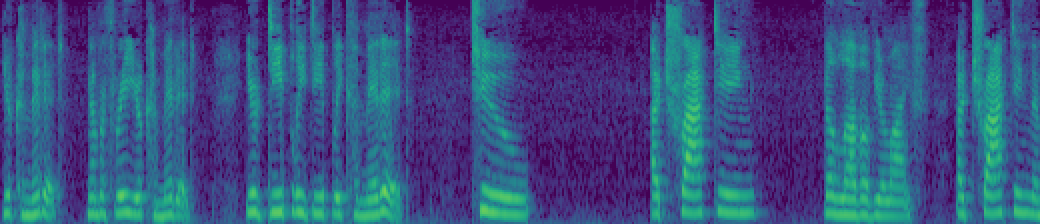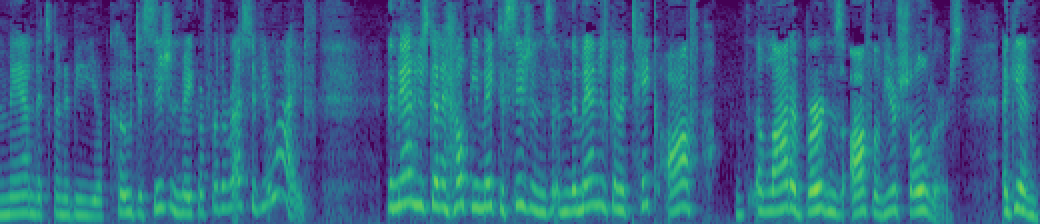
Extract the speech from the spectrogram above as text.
you're committed. Number three, you're committed. You're deeply, deeply committed to attracting the love of your life attracting the man that's going to be your co-decision maker for the rest of your life. The man who's going to help you make decisions and the man who's going to take off a lot of burdens off of your shoulders. Again,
